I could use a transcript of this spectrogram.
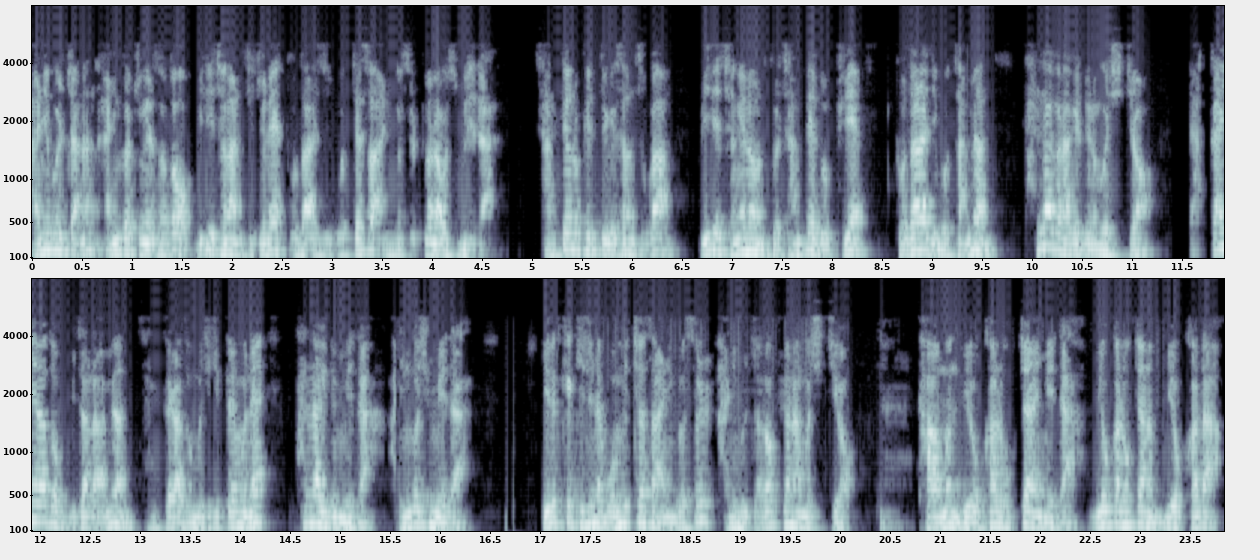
아니불 자는 아닌 것 중에서도 미리 정한 기준에 도달하지 못해서 아닌 것을 표현하고 있습니다. 장대 높이 뛰기 선수가 미리 정해놓은 그 장대 높이에 도달하지 못하면 탈락을 하게 되는 것이죠. 약간이라도 미달하면 장대가 넘어지기 때문에 탈락이 됩니다. 아닌 것입니다. 이렇게 기준에 못 미쳐서 아닌 것을 아니불자로 표현한 것이지요. 다음은 미혹할 혹자입니다. 미혹할 혹자는 미혹하다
